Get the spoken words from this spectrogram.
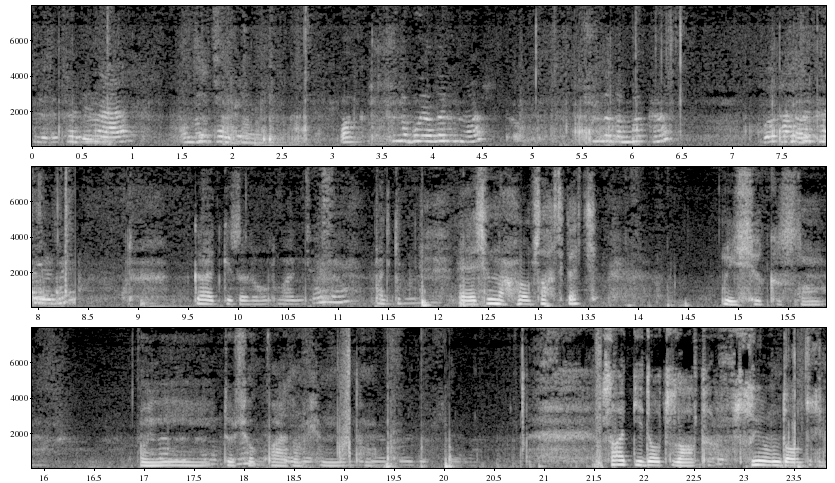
Şuraya da kalem. Ondan koy. Bak şunda boyalarım var. Şunda da makas. Tahta kalemi. Gayet güzel oldu bence. Hadi git. Ee, şimdi ne yapalım? Saat kaç? Işığı kızım. Ay, dur çok pardon şimdi tamam. Saat 7.36. Suyumu doldurayım.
